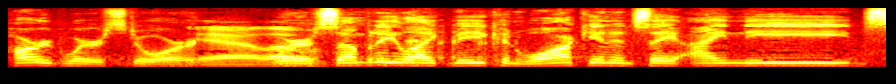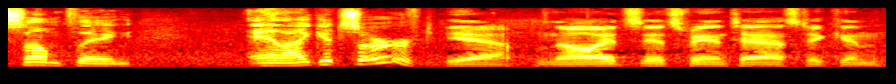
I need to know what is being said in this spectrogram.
hardware store Yeah, love somebody like me can walk in and say, I need something, and I get served. Yeah, no, it's it's fantastic, and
